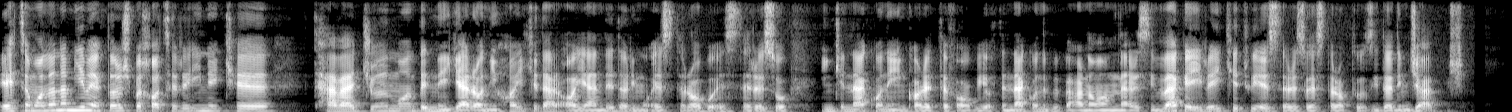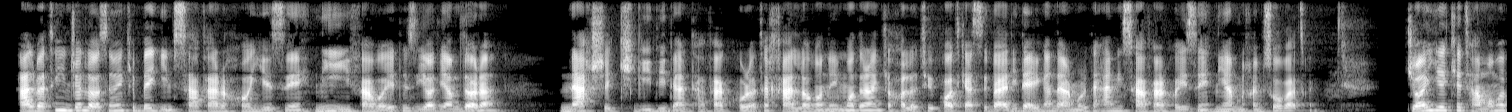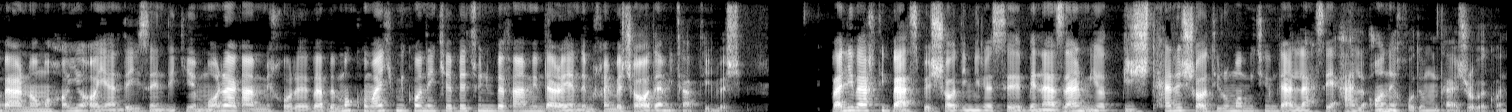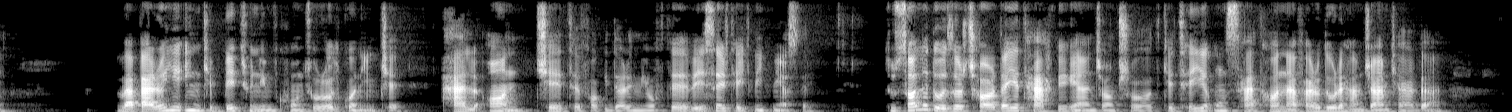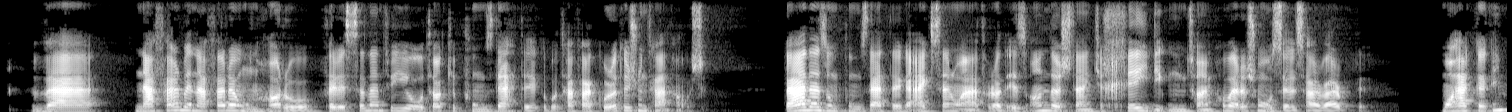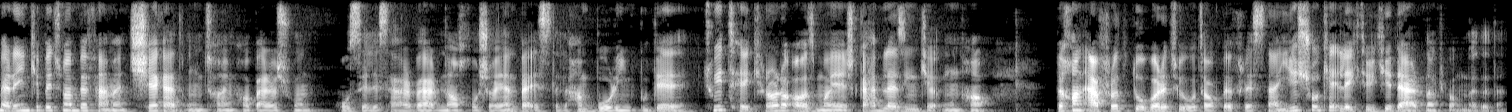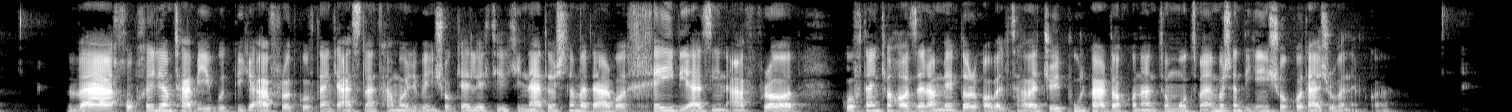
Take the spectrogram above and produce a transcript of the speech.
احتمالا هم یه مقدارش به خاطر اینه که توجه ما به نگرانی هایی که در آینده داریم و استراب و استرس و اینکه نکنه این کار اتفاق بیفته نکنه به برنامه نرسیم و غیره ای که توی استرس و استراب توضیح دادیم جلب میشه. البته اینجا لازمه که بگیم سفرهای ذهنی فواید زیادی هم دارن. نقش کلیدی در تفکرات خلاقانه ما دارن که حالا توی پادکست بعدی دقیقا در مورد همین سفرهای ذهنی هم می‌خوایم صحبت کنیم. جاییه که تمام برنامه های آینده زندگی ما رقم می‌خوره و به ما کمک می‌کنه که بتونیم بفهمیم در آینده می‌خوایم به چه آدمی تبدیل بشیم. ولی وقتی بحث به شادی می‌رسه به نظر میاد بیشتر شادی رو ما می‌تونیم در لحظه الان خودمون تجربه کنیم. و برای اینکه بتونیم کنترل کنیم که الان چه اتفاقی داره میفته به یه سری تکنیک نیاز داریم تو سال 2014 یه تحقیقی انجام شد که طی اون صدها نفر رو دور هم جمع کردن و نفر به نفر اونها رو فرستادن توی یه اتاق که 15 دقیقه با تفکراتشون تنها باشن بعد از اون 15 دقیقه اکثر اون افراد از آن داشتن که خیلی اون تایم ها براشون حوصله سربر بوده. محققین برای اینکه بتونن بفهمن چقدر اون time ها براشون حوصله سربر ناخوشایند و اصطلاحا boring بوده توی تکرار آزمایش قبل از اینکه اونها بخوان افراد دوباره توی اتاق بفرستن یه شوک الکتریکی دردناک به اون دادن. و خب خیلی هم طبیعی بود دیگه. افراد گفتن که اصلا تمایلی به این شوک الکتریکی نداشتن و در واقع خیلی از این افراد گفتن که حاضرم مقدار قابل توجهی پول پرداخت کنن تا مطمئن باشن دیگه این شوک رو تجربه نمی‌کنن.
